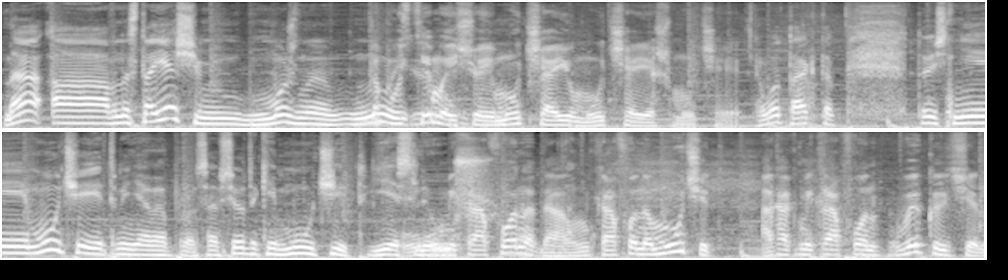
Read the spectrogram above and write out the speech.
Да. а в настоящем можно... Ну, Допустимо еще и «мучаю», «мучаешь», «мучает». Вот так-то. То есть не мучает меня вопрос, а все-таки мучит, если у уж- микрофона, да, у микрофона мучит, а как микрофон выключен,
